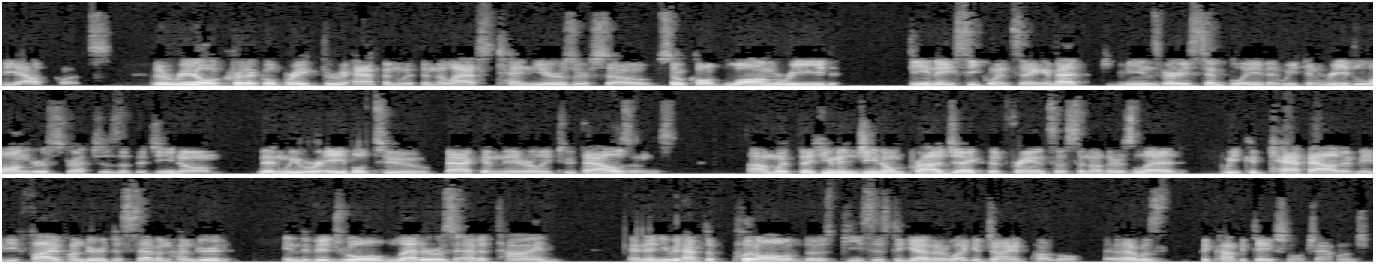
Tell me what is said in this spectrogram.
the outputs. The real critical breakthrough happened within the last 10 years or so, so called long read DNA sequencing. And that means very simply that we can read longer stretches of the genome than we were able to back in the early 2000s. Um, with the Human Genome Project that Francis and others led, we could cap out at maybe 500 to 700 individual letters at a time. And then you would have to put all of those pieces together like a giant puzzle. That was the computational challenge.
